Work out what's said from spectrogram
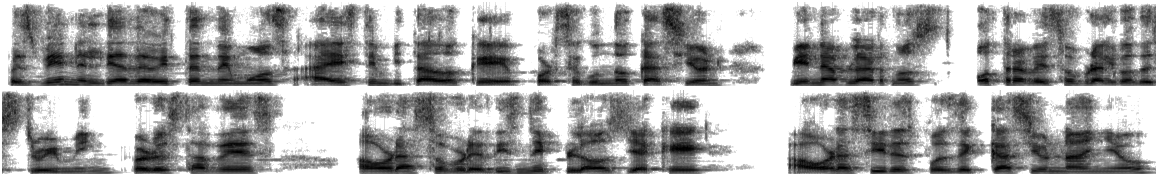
Pues bien, el día de hoy tenemos a este invitado que por segunda ocasión viene a hablarnos otra vez sobre algo de streaming, pero esta vez ahora sobre Disney Plus, ya que ahora sí, después de casi un año,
